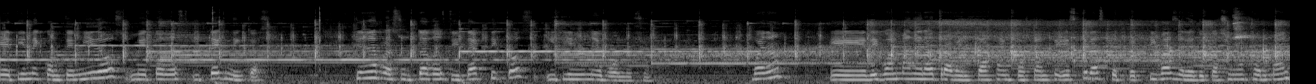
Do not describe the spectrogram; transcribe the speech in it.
Eh, tiene contenidos, métodos y técnicas tiene resultados didácticos y tiene una evolución. Bueno, eh, de igual manera otra ventaja importante es que las perspectivas de la educación no formal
